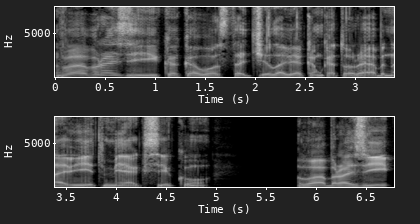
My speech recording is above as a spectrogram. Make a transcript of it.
Вообрази, каково стать человеком, который обновит Мексику. Вообрази,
